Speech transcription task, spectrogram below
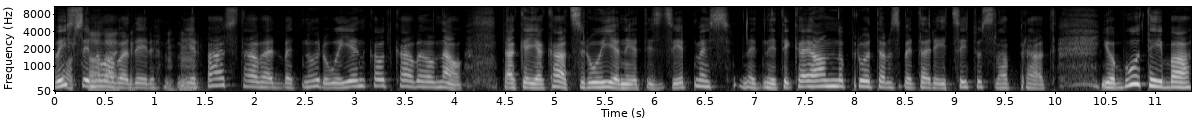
visi novadi ir, mm -hmm. ir pārstāvēti, bet, nu, rujieni kaut kā vēl nav. Tā ka, ja kāds rujenietis dzird, mēs, ne, ne tikai Annu, protams, bet arī citus labprāt, jo būtībā,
